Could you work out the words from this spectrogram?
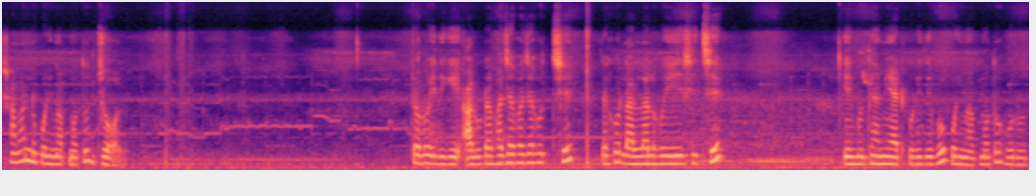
সামান্য পরিমাপ মতো জল। চলো এদিকে আলুটা ভাজা ভাজা হচ্ছে। দেখো লাল লাল হয়ে এসেছে। এর মধ্যে আমি অ্যাড করে দেব পরিমাপ মতো হলুদ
